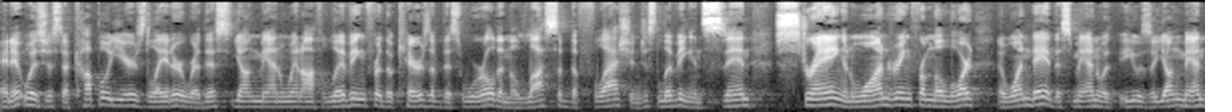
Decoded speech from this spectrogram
And it was just a couple years later where this young man went off living for the cares of this world and the lusts of the flesh and just living in sin, straying and wandering from the Lord. And one day, this man was, he was a young man,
